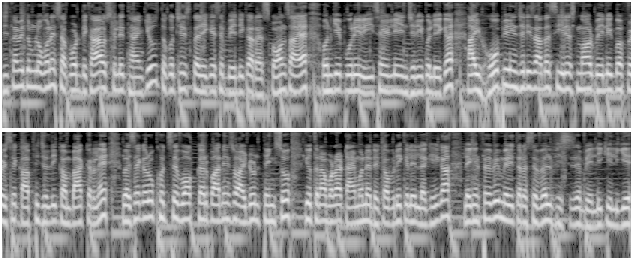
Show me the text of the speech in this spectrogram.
जितना भी तुम लोगों ने सपोर्ट दिखाया, उसके लिए थैंक यू तो कुछ इस तरीके से बेली का रेस्पॉन्स आया उनकी पूरी रिसेंटली इंजरी को लेकर। आई होप ये इंजरी ज़्यादा सीरियस ना और बेली एक बार फिर से काफ़ी जल्दी कम बैक कर लें। वैसे अगर वो खुद से वॉक कर पा रहे हैं सो आई डोंट थिंक सो कि उतना बड़ा टाइम उन्हें रिकवरी के लिए लगेगा, लेकिन फिर भी मेरी तरफ़ से वेल फिशेज है बेली के लिए।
